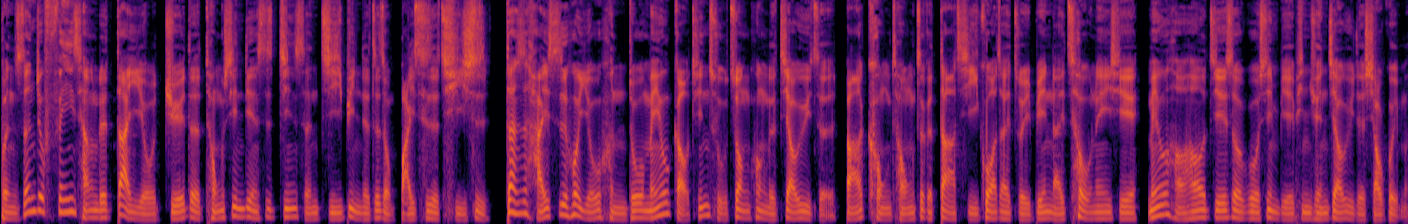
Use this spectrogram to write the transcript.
本身就非常的。带有觉得同性恋是精神疾病的这种白痴的歧视。但是还是会有很多没有搞清楚状况的教育者，把恐同这个大旗挂在嘴边来凑那一些没有好好接受过性别平权教育的小鬼们，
